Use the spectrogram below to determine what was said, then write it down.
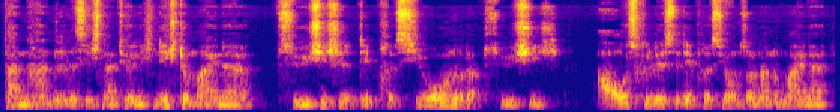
Dann handelt es sich natürlich nicht um eine psychische Depression oder psychisch ausgelöste Depression, sondern um eine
